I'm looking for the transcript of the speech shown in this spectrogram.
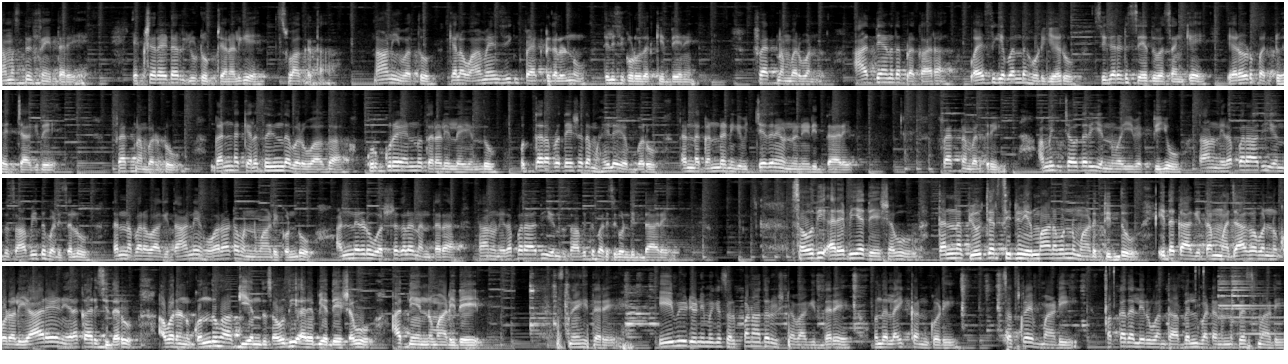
ನಮಸ್ತೆ ಸ್ನೇಹಿತರೆ, ಯಕ್ಷರೈಡರ್ ಯೂಟ್ಯೂಬ್ ಚಾನಲ್ಗೆ ಸ್ವಾಗತ. ನಾನು ಇವತ್ತು ಕೆಲವು ಅಮೇಜಿಂಗ್ ಫ್ಯಾಕ್ಟ್ಗಳನ್ನು ತಿಳಿಸಿಕೊಡುವುದಕ್ಕಿದ್ದೇನೆ. ಫ್ಯಾಕ್ಟ್ ನಂಬರ್ ಒನ್ ಅಧ್ಯಯನದ ಪ್ರಕಾರ ವಯಸ್ಸಿಗೆ ಬಂದ ಹುಡುಗಿಯರು ಸಿಗರೆಟ್ ಸೇದುವ ಸಂಖ್ಯೆ ಎರಡು ಪಟ್ಟು ಹೆಚ್ಚಾಗಿದೆ. ಫ್ಯಾಕ್ಟ್ ನಂಬರ್ ಟು ಗಂಡ ಕೆಲಸದಿಂದ ಬರುವಾಗ ಕುರ್ಕುರೆಯನ್ನು ತರಲಿಲ್ಲ ಎಂದು ಉತ್ತರ ಪ್ರದೇಶದ ಮಹಿಳೆಯೊಬ್ಬರು ತನ್ನ ಗಂಡನಿಗೆ ವಿಚ್ಛೇದನೆಯನ್ನು ನೀಡಿದ್ದಾರೆ. Fact number three Amit Chaudhary ಎನ್ನುವ ಈ ವ್ಯಕ್ತಿಯು ತಾನು ನಿರಪರಾಧಿ ಎಂದು ಸಾಬೀತುಪಡಿಸಲು ತನ್ನ ಪರವಾಗಿ ತಾನೇ ಹೋರಾಟವನ್ನು ಮಾಡಿಕೊಂಡು ಹನ್ನೆರಡು ವರ್ಷಗಳ ನಂತರ ತಾನು ನಿರಪರಾಧಿ ಎಂದು ಸಾಬೀತುಪಡಿಸಿಕೊಂಡಿದ್ದಾರೆ. ಸೌದಿ ಅರೇಬಿಯಾ ದೇಶವು ತನ್ನ ಫ್ಯೂಚರ್ ಸಿಟಿ ನಿರ್ಮಾಣವನ್ನು ಮಾಡುತ್ತಿದ್ದು, ಇದಕ್ಕಾಗಿ ತಮ್ಮ ಜಾಗವನ್ನು ಕೊಡಲು ಯಾರೇ ನಿರಾಕರಿಸಿದರೂ ಅವರನ್ನು ಕೊಂದು ಹಾಕಿ ಎಂದು ಸೌದಿ ಅರೇಬಿಯಾ ದೇಶವು ಆಜ್ಞೆಯನ್ನು ಮಾಡಿದೆ. ಸ್ನೇಹಿತರೆ, ಈ ವಿಡಿಯೋ ನಿಮಗೆ ಸ್ವಲ್ಪನಾದರೂ ಇಷ್ಟವಾಗಿದ್ದರೆ ಒಂದು ಲೈಕ್ ಅನ್ನು ಕೊಡಿ, ಸಬ್ಸ್ಕ್ರೈಬ್ ಮಾಡಿ, ಪಕ್ಕದಲ್ಲಿರುವಂತಹ ಬೆಲ್ ಬಟನನ್ನು ಪ್ರೆಸ್ ಮಾಡಿ.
